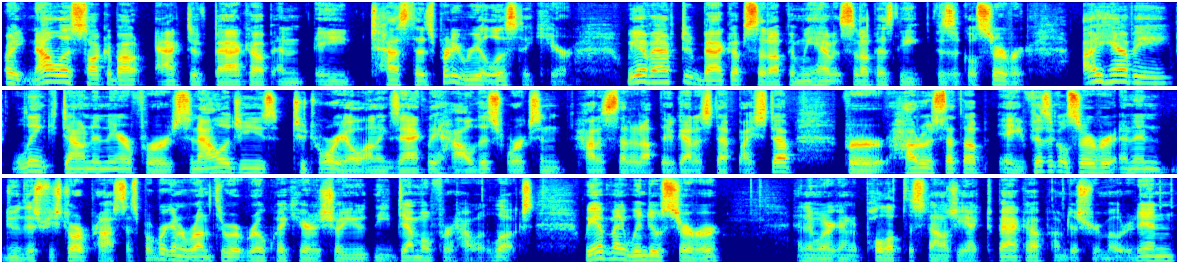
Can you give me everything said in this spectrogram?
All right, now let's talk about active backup and a test that's pretty realistic here. We have active backup set up and we have it set up as the physical server. I have a link down in there for Synology's tutorial on exactly how this works and how to set it up. They've got a step-by-step -step for how to set up a physical server and then do this restore process. But we're going to run through it real quick here to show you the demo for how it looks. We have my Windows server and then we're going to pull up the Synology Active Backup. I'm just remoted in.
